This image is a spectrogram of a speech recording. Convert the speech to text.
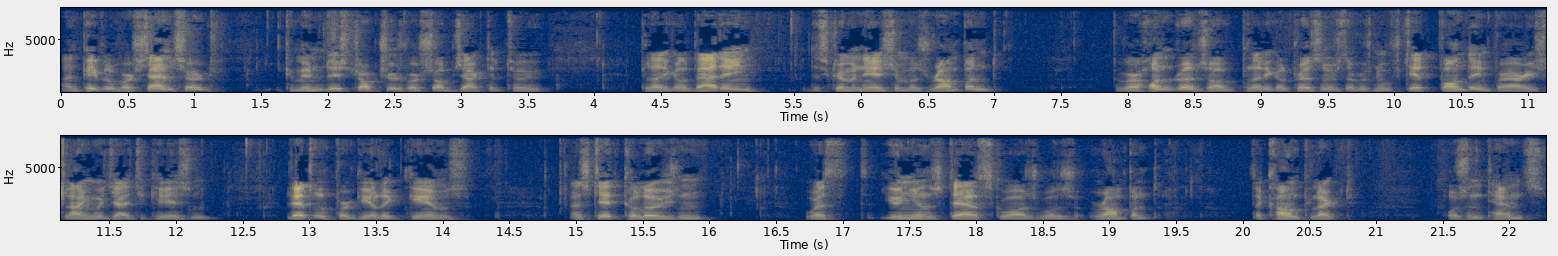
And people were censored, community structures were subjected to political vetting, discrimination was rampant. There were hundreds of political prisoners, there was no state funding for Irish language education, little for Gaelic games, and state collusion with unions' death squads was rampant. The conflict was intense.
